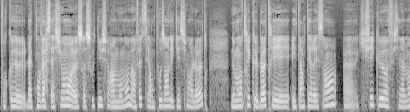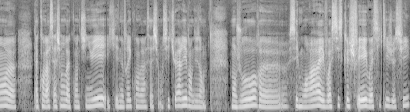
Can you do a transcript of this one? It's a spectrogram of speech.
pour que la conversation soit soutenue sur un moment? Ben, En fait, c'est en posant des questions à l'autre, de montrer que l'autre est, intéressant, qui fait que finalement la conversation va continuer et qu'il y ait une vraie conversation. Si tu arrives en disant bonjour, c'est moi et voici ce que je fais, voici qui je suis,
